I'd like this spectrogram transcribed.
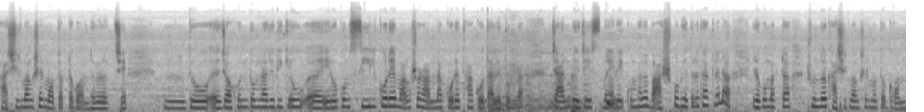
খাসির মাংসের মতো একটা গন্ধ বেরোচ্ছে। তো যখন তোমরা যদি কেউ এরকম সিল করে মাংস রান্না করে থাকো, তাহলে তোমরা জানবে যে মানে এরকমভাবে বাষ্প ভেতরে থাকলে না, এরকম একটা সুন্দর খাসির মাংসের মতো গন্ধ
